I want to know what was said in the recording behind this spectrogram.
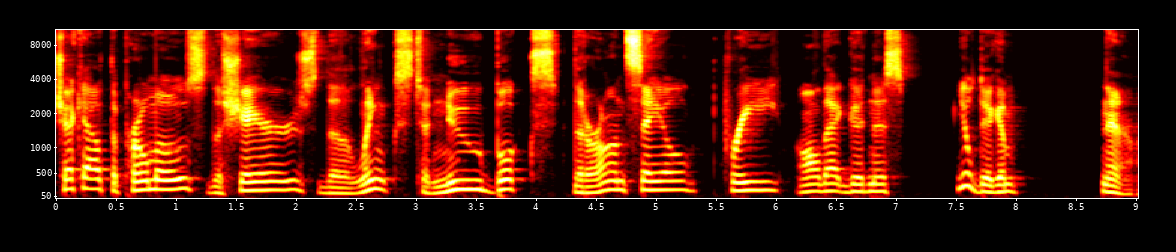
Check out the promos, the shares, the links to new books that are on sale, free, all that goodness. You'll dig them. Now,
